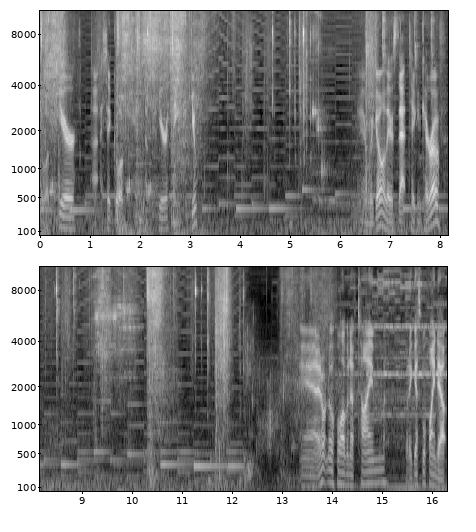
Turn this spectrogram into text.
Go up here. Uh, I said go up, up here, thank you. We go, there's that taken care of. And I don't know if we'll have enough time, but I guess we'll find out.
